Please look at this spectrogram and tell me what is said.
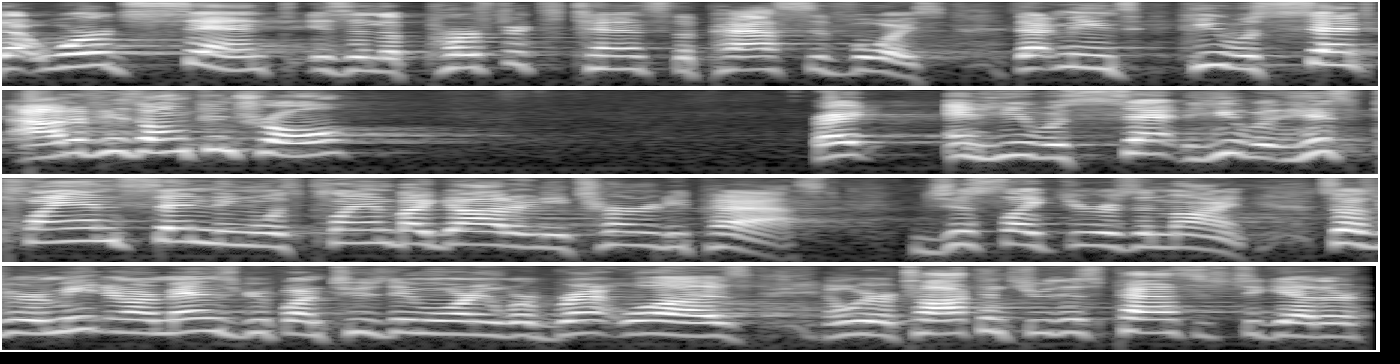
That word sent is in the perfect tense, the passive voice. That means he was sent out of his own control, right? And he was sent, he was, his planned sending was planned by God in eternity past just like yours and mine. So, as we were meeting in our men's group on Tuesday morning where Brent was, and we were talking through this passage together,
